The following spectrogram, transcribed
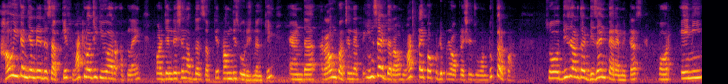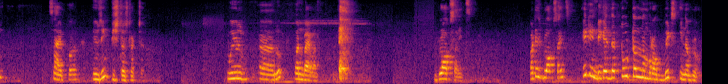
how you can generate the subkeys what logic you are applying for generation of the subkey from this original key and the round function that inside the round what type of different operations you want to perform. So these are the design parameters for any cipher using Feistel structure. We will uh, look one by one. Block size what is block size it indicates the total number of bits in a block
